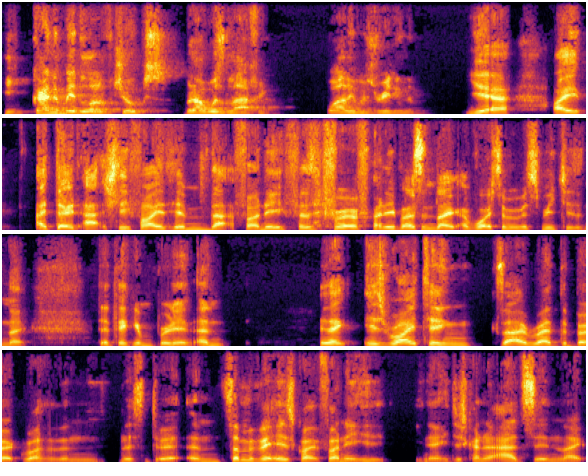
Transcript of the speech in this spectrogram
he kind of made a lot of jokes, but I wasn't laughing while he was reading them. Yeah, I I don't actually find him that funny for for a funny person. Like I've watched some of his speeches and I don't think him brilliant. And like his writing, because I read the book rather than listen to it, and some of it is quite funny. He you know he just kind of adds in like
